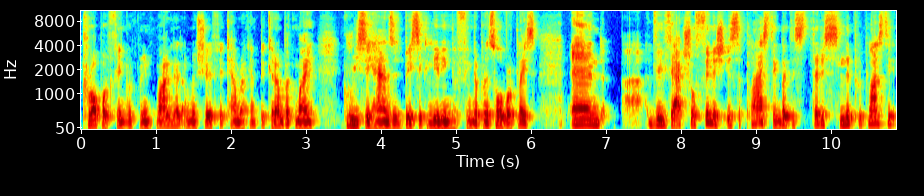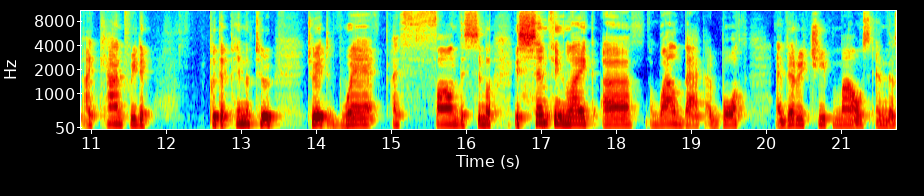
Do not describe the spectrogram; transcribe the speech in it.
proper fingerprint magnet. I'm not sure if the camera can pick it up, but my greasy hands is basically leaving fingerprints all over place. And uh, the, the, actual finish is the plastic, but it's very slippery plastic. I can't really put a pin to, to it where I found this similar. It's something like uh, a while back I bought a very cheap mouse and the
